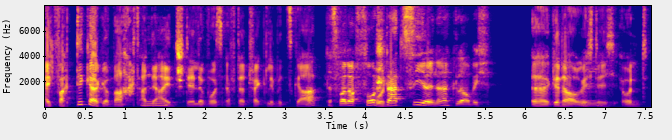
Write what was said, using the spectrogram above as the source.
einfach dicker gemacht an der Mhm. einen Stelle, wo es öfter Track Limits gab. das war doch vor Und- Startziel, ne, glaube ich. Äh, genau, Mhm. richtig. Und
